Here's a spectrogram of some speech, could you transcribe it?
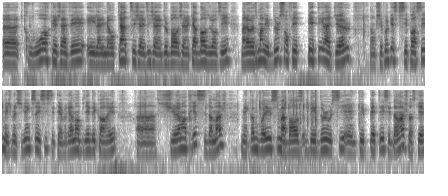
3 que j'avais et la numéro 4, tu sais, j'avais dit que j'avais deux bases, j'avais 4 bases aujourd'hui. Malheureusement, les deux sont fait péter la gueule. Donc je sais pas qu'est-ce qui s'est passé, mais je me souviens que ça ici, c'était vraiment bien décoré. Euh, je suis vraiment triste, c'est dommage. Mais comme vous voyez aussi, ma base B2 aussi, elle était pétée. C'est dommage parce que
